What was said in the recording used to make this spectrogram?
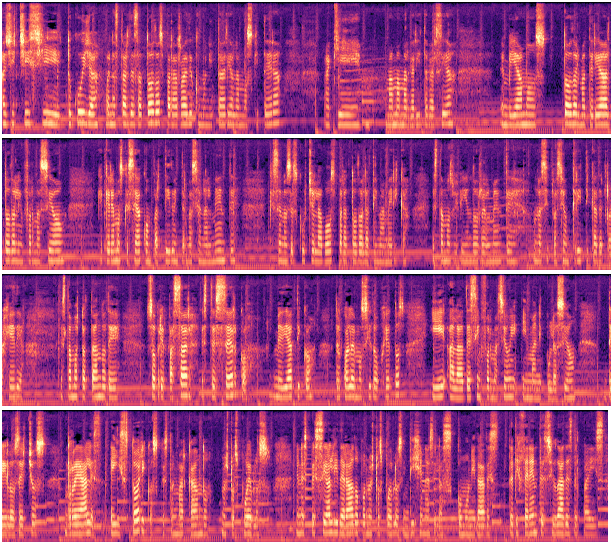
Ayichishi Tucuya, buenas tardes a todos para Radio Comunitaria La Mosquitera. Aquí Mama Margarita García. Enviamos todo el material, toda la información que queremos que sea compartido internacionalmente, que se nos escuche la voz para toda Latinoamérica. Estamos viviendo realmente una situación crítica de tragedia. Estamos tratando de sobrepasar este cerco mediático del cual hemos sido objetos y a la desinformación y manipulación de los hechos reales e históricos que están marcando nuestros pueblos, en especial liderado por nuestros pueblos indígenas y las comunidades de diferentes ciudades del país.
